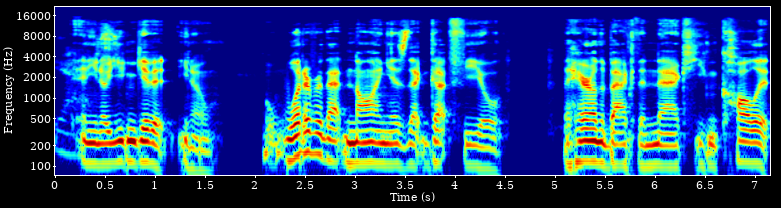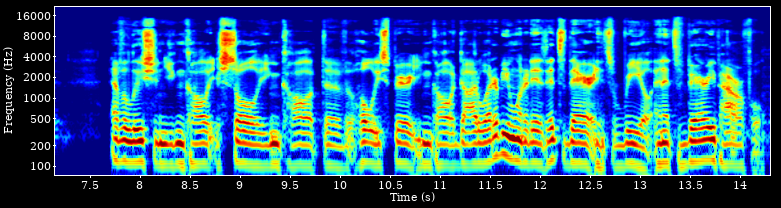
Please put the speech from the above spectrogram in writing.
Yes. And you know, you can give it, you know, whatever that gnawing is, that gut feel the hair on the back of the neck. You can call it evolution. You can call it your soul. You can call it the, Holy Spirit. You can call it God. Whatever you want it is, it's there and it's real and it's very powerful.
